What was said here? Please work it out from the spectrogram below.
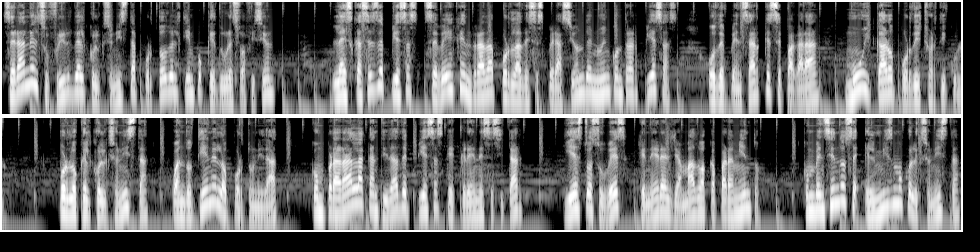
serán el sufrir del coleccionista por todo el tiempo que dure su afición, la escasez de piezas se ve engendrada por la desesperación de no encontrar piezas o de pensar que se pagarán muy caro por dicho artículo, por lo que el coleccionista, cuando tiene la oportunidad, comprará la cantidad de piezas que cree necesitar, y esto a su vez genera el llamado acaparamiento, convenciéndose el mismo coleccionista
